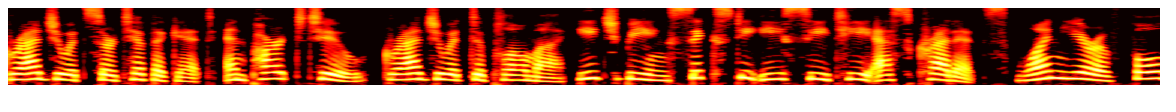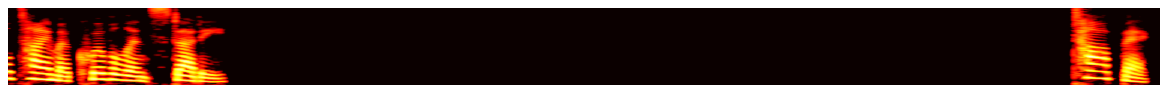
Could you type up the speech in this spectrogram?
graduate certificate and Part 2 graduate diploma, each being 60 ECTS credits one year of full-time equivalent study. Topic.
